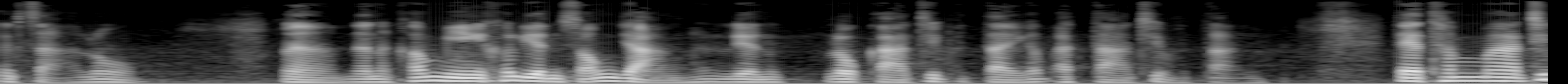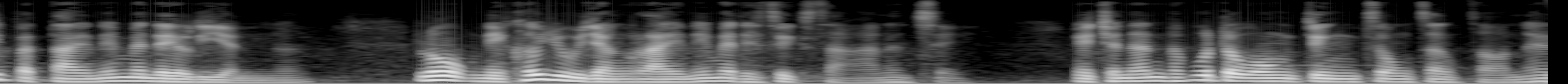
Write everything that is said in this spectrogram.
ศึกษาโลกนั่นเขามีเขาเรียนสองอย่างเรียนโลกาธิปไตยกับอัตตาธิปไตย แต่ธรรมาธิปไตยนี่ไม่ได้เรียนนะโลกนี่เขาอยู่อย่างไรนี่ไม่ได้ศึกษานั่นสิเหตุฉะนั้นพระพุทธองค์จึงทรงสั่งสอนให้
